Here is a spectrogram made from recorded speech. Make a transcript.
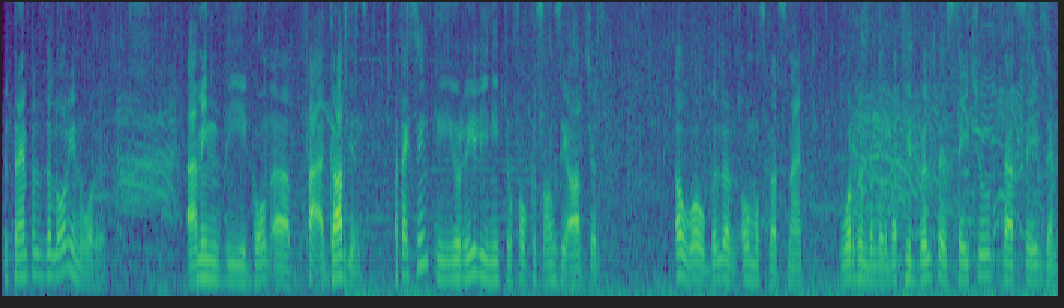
to trample the Lorien warriors. I mean the uh, guardians. But I think you really need to focus on the archers. Oh whoa, Builder almost got sniped. Dwarven Builder, but he built a statue that saved them.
